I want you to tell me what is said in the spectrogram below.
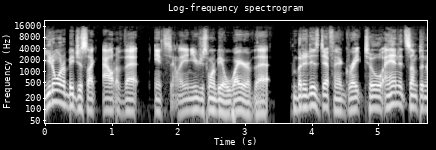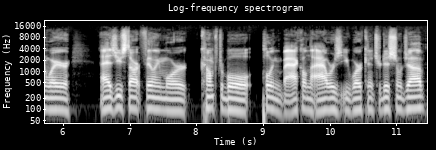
you don't want to be just like out of that instantly and you just want to be aware of that. But it is definitely a great tool and it's something where as you start feeling more comfortable pulling back on the hours you work in a traditional job,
